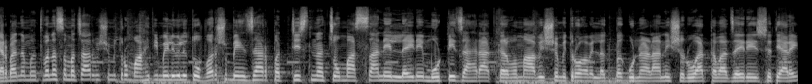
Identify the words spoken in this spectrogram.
ત્યારબાદના મહત્વના સમાચાર વિશે મિત્રો માહિતી મેળવેલી તો વર્ષ બે હજાર પચીસના ચોમાસાને લઈને મોટી જાહેરાત કરવામાં આવી છે. મિત્રો, હવે લગભગ ઉનાળાની શરૂઆત થવા જઈ રહી છે ત્યારે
